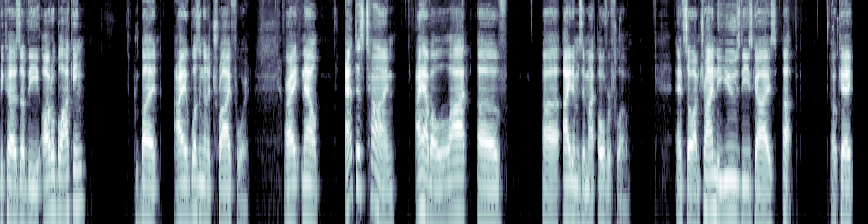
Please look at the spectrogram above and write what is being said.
because of the auto blocking, but I wasn't going to try for it. All right, now at this time, I have a lot of uh, items in my overflow. And so I'm trying to use these guys up. Okay,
